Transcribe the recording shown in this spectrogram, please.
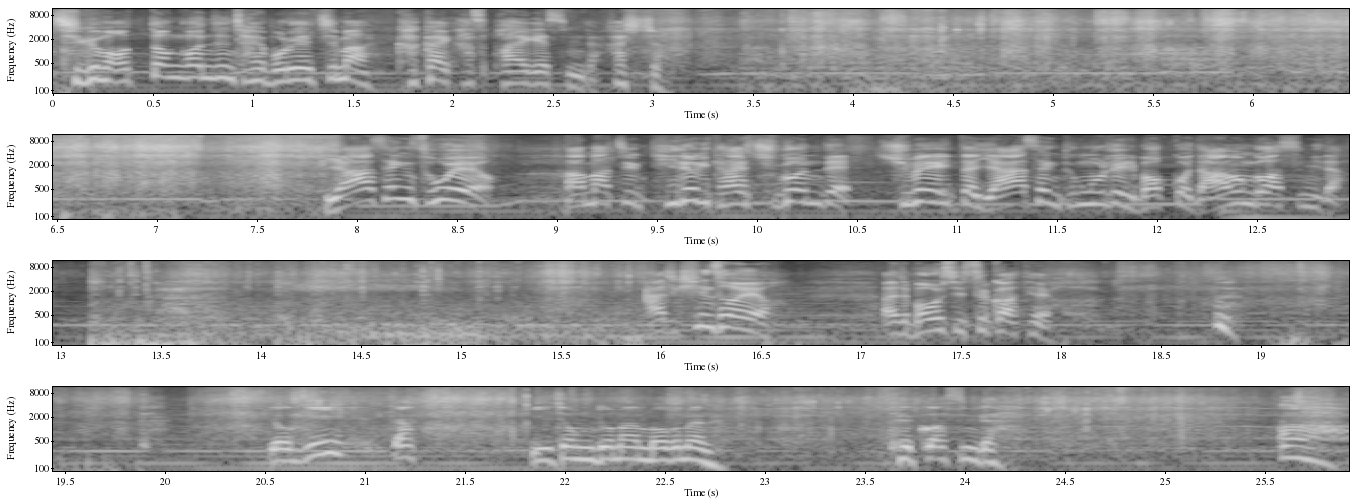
지금 어떤 건지는 잘 모르겠지만 가까이 가서 봐야겠습니다. 가시죠. 야생 소예요. 아마 지금 기력이 다 죽었는데 주변에 있던 야생 동물들이 먹고 남은 것 같습니다. 아직 신서해요. 아직 먹을 수 있을 것 같아요. 여기 딱 이 정도만 먹으면 될 것 같습니다. 아,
